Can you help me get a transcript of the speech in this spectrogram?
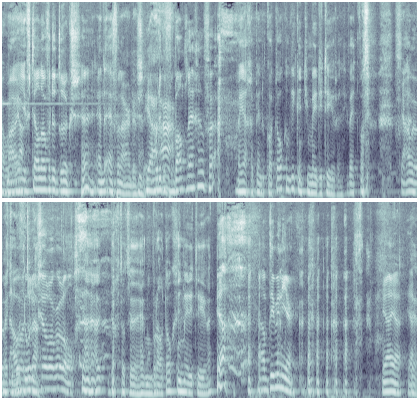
Oh, Maar ja. je vertelde over de drugs hè? en de Effenaar dus. Ja, Moet ik een ah. verband leggen? Of? Maar jij gaat binnenkort ook een weekendje mediteren. Je weet wat... Ja, we Wat je nou over drugs en rock'n'roll. Ja, ik dacht dat eh, Herman Brood ook ging mediteren. Ja, op die manier. ja, ja, ja. Ja.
